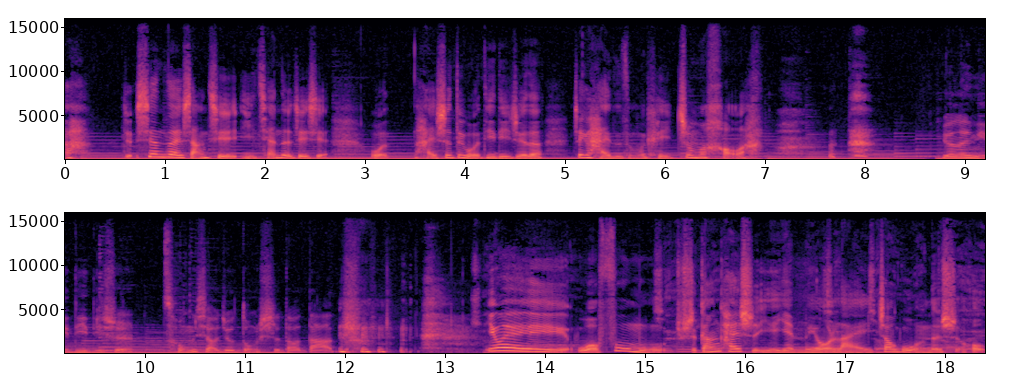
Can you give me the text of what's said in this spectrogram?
啊。就现在想起以前的这些，我还是对我弟弟觉得这个孩子怎么可以这么好啊？原来你弟弟是。从小就懂事到大的，因为我父母就是刚开始爷爷没有来照顾我们的时候，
